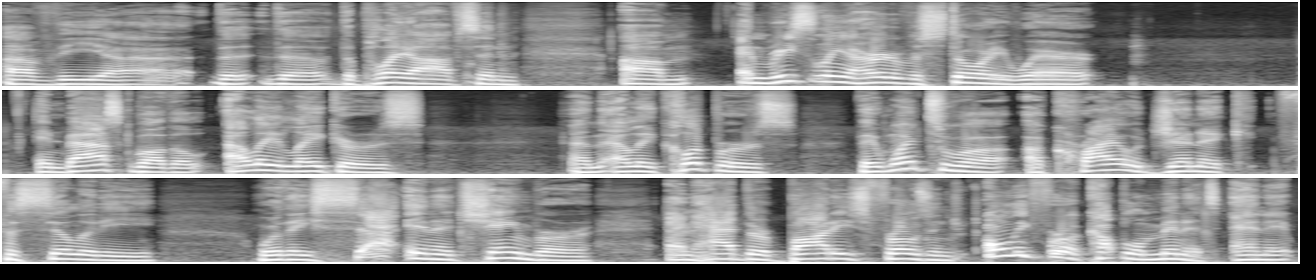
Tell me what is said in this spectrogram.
of the uh, the the the playoffs, and um, and recently I heard of a story where in basketball the L.A. Lakers and the L.A. Clippers they went to a, a cryogenic facility where they sat in a chamber and had their bodies frozen only for a couple of minutes, and it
